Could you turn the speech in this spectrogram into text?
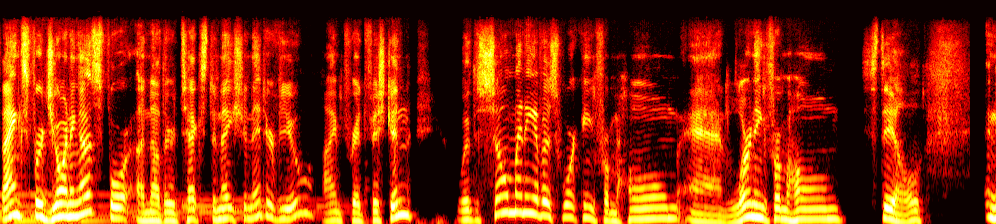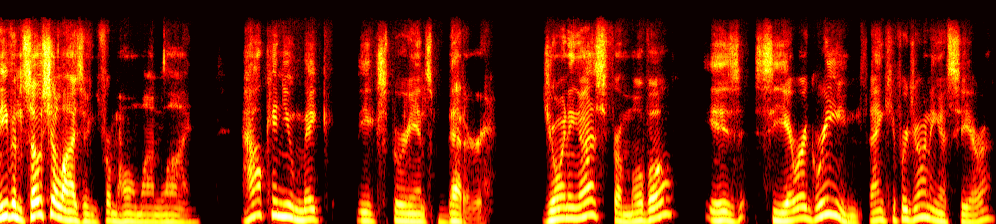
Thanks for joining us for another Techstination interview. I'm Fred Fishkin. With so many of us working from home and learning from home still, and even socializing from home online, how can you make the experience better? Joining us from Movo is Sierra Green. Thank you for joining us, Sierra.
